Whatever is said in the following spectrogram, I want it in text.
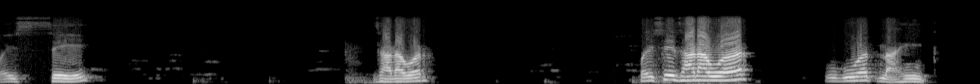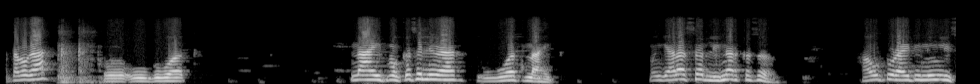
पैसे झाडावर पैसे झाडावर उगवत नाहीत. आता बघा उगवत नाहीत. मग कसं लिहिणार? उगवत नाहीत. मग याला सर लिहिणार कसं? How to write in English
